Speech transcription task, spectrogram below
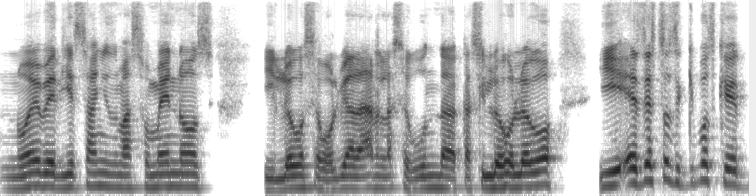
nueve, diez años más o menos, y luego se volvió a dar la segunda, casi luego, luego, y es de estos equipos que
